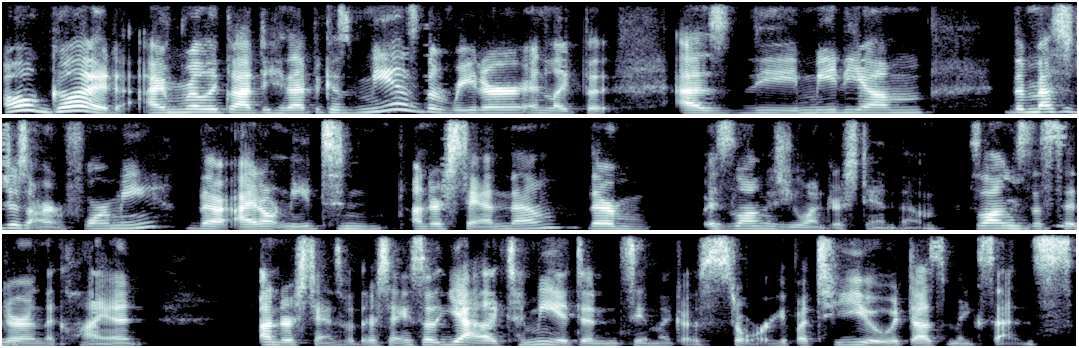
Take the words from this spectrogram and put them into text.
Oh, good. I'm really glad to hear that because me as the reader and like the as the medium, the messages aren't for me. They're I don't need to understand them. They're as long as you understand them, as long as the sitter and the client understands what they're saying. So yeah, like to me, it didn't seem like a story, but to you, it does make sense,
